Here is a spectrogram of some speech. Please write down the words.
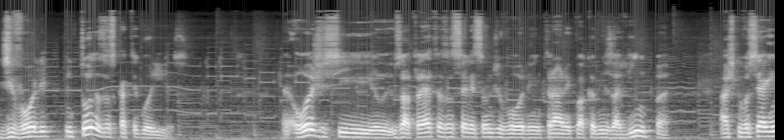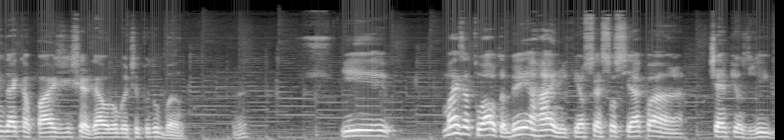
de vôlei em todas as categorias. É, hoje, se os atletas da seleção de vôlei entrarem com a camisa limpa, acho que você ainda é capaz de enxergar o logotipo do banco. Né? E mais atual também é a Heineken, ao se associar com a Champions League,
